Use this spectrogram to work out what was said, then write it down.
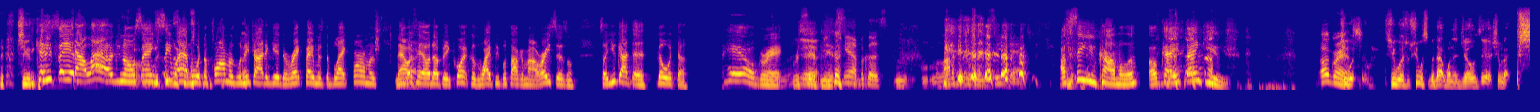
She You can't say it out loud. You know what I'm saying? You see what happened with the farmers when they tried to get direct payments to black farmers. Now it's held up in court because white people talking about racism. So you got to go with the Pell Grant recipients. Yeah, because mm, mm, a lot of people didn't see that. I see you, Kamala. Okay, thank you. Oh, She Grant. was, she was, she was with that one in Joe's ear. She was like, Psh.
